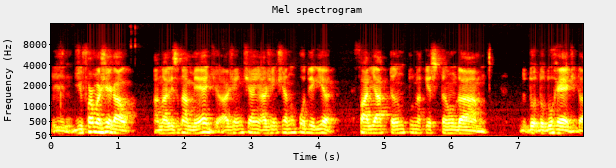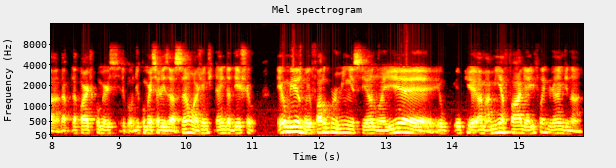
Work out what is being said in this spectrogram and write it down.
de, de forma geral, análise na média, a gente, a gente já não poderia falhar tanto na questão da, do, do, do RED, da, da, da parte de comercialização, a gente ainda deixa. Eu mesmo, eu falo por mim esse ano aí, é, eu, eu, a minha falha aí foi grande na,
